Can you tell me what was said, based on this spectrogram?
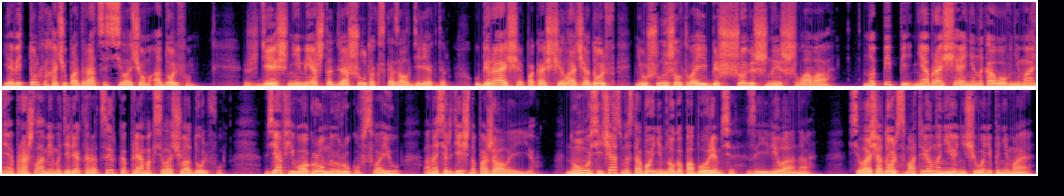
«Я ведь только хочу подраться с силачом Адольфом». «Ждешь не место для шуток», — сказал директор. «Убирайся, пока щелач Адольф не услышал твои бесшовешные слова». Но Пиппи, не обращая ни на кого внимания, прошла мимо директора цирка прямо к силачу Адольфу. Взяв его огромную руку в свою, она сердечно пожала ее. «Ну, сейчас мы с тобой немного поборемся», — заявила она. Силач Адольф смотрел на нее, ничего не понимая.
